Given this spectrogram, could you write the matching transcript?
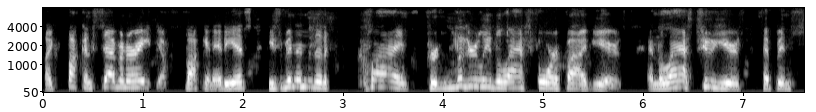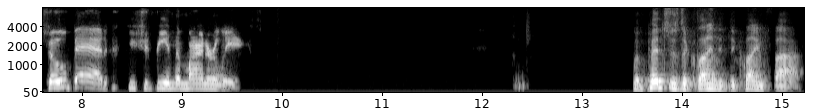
Like fucking seven or eight, you fucking idiots. He's been in the climbed for literally the last four or five years. And the last two years have been so bad, he should be in the minor leagues. When pitchers decline, they decline fast.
